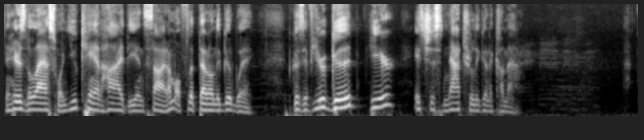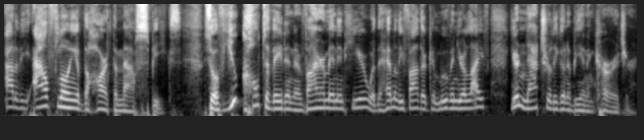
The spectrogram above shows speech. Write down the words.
And here's the last one. You can't hide the inside. I'm going to flip that on the good way. Because if you're good here, it's just naturally going to come out out of the outflowing of the heart, the mouth speaks. So if you cultivate an environment in here where the Heavenly Father can move in your life, you're naturally going to be an encourager.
